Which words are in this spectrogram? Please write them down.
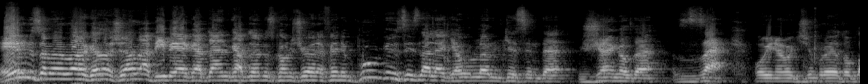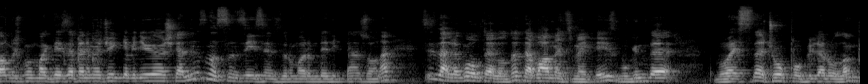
Hepinize merhaba arkadaşlar. Ben BBA Kaptan. Kaptanınız konuşuyor efendim. Bugün sizlerle Gavurlar ülkesinde Jungle'da Zack oynamak için buraya toplanmış bulunmaktayız efendim. Öncelikle videoya hoş geldiniz. Nasılsınız? İyisinizdir umarım dedikten sonra sizlerle Gold Elo'da devam etmekteyiz. Bugün de West'te çok popüler olan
